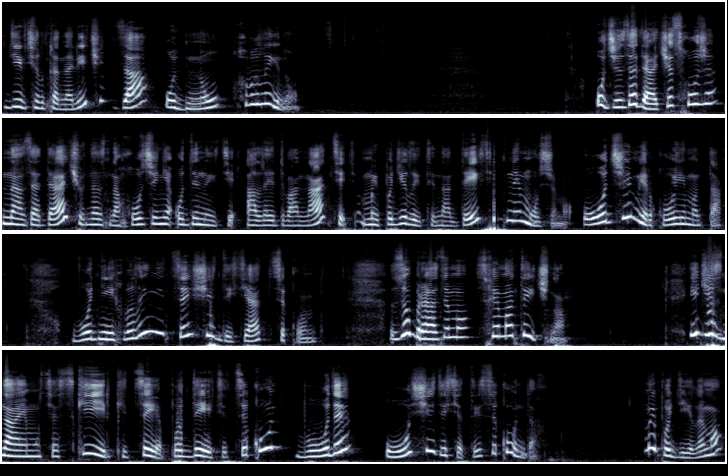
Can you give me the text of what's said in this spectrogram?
дівчинка налічить за одну хвилину? Отже, задача схожа на задачу на знаходження одиниці, але 12 ми поділити на 10 не можемо. Отже, міркуємо так. В одній хвилині це 60 секунд. Зобразимо схематично. І дізнаємося, скільки це по 10 секунд буде у 60 секундах. Ми поділимо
